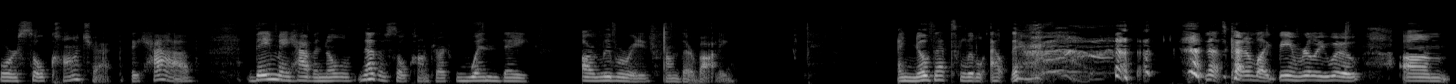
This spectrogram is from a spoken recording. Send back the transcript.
or a soul contract that they have, they may have another soul contract when they are liberated from their body. I know that's a little out there. that's kind of like being really woo. Um,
